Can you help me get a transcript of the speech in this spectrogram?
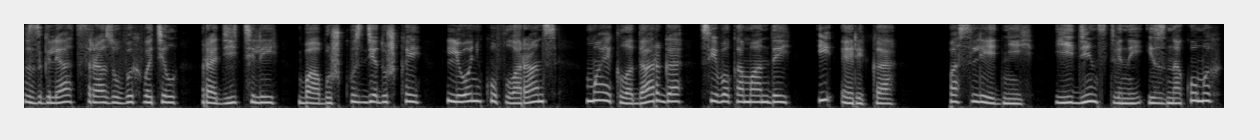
Взгляд сразу выхватил родителей, бабушку с дедушкой, Леньку, Флоранс, Майкла Дарга с его командой и Эрика. Последний, единственный из знакомых,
